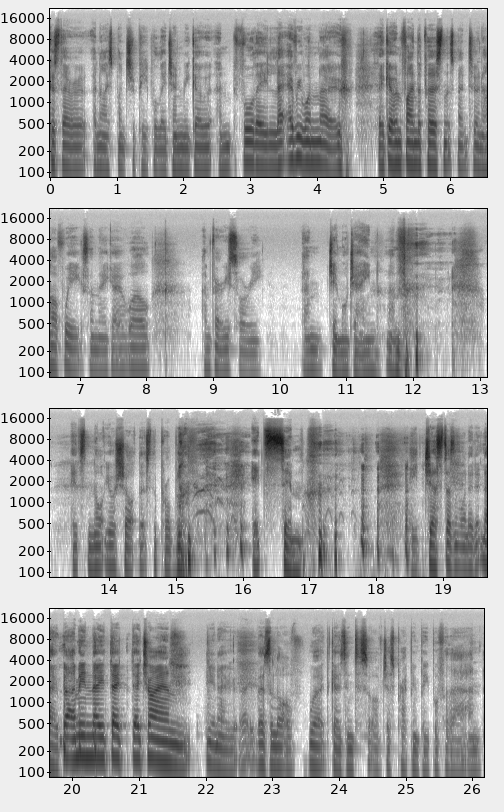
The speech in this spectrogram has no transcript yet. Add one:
because they're a, nice bunch of people they generally go and before they let everyone know they go and find the person that spent two and a half weeks and they go well i'm very sorry. Um, jim or jane um, it's not your shot that's the problem. It's sim. He just doesn't want it. No but i mean they, they, they try and you know uh, there's a lot of work that goes into sort of just prepping people for that. And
